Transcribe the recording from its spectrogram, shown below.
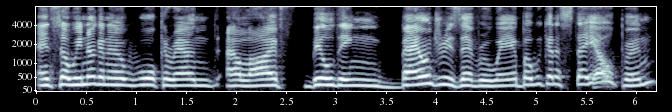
And so we're not going to walk around our life building boundaries everywhere, but we're going to stay open,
